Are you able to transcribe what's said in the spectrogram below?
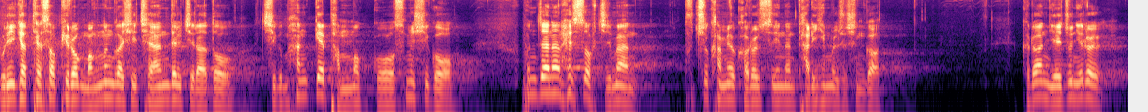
우리 곁에서 비록 먹는 것이 제한될지라도 지금 함께 밥 먹고 숨 쉬고 혼자는 할 수 없지만 부축하며 걸을 수 있는 다리 힘을 주신 것. 그런 예준이를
